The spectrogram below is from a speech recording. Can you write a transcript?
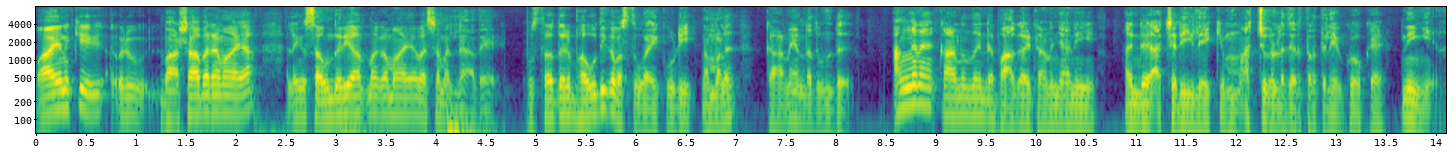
വായനയ്ക്ക് ഒരു ഭാഷാപരമായ അല്ലെങ്കിൽ സൗന്ദര്യാത്മകമായ വശമല്ലാതെ പുസ്തകത്തെ ഒരു ഭൗതിക വസ്തുവായി കൂടി നമ്മൾ കാണേണ്ടതുണ്ട്. അങ്ങനെ കാണുന്നതിന്റെ ഭാഗമായിട്ടാണ് ഞാൻ ഈ അതിന്റെ അച്ചടിയിലേക്കും അച്ചുകളുടെ ചരിത്രത്തിലേക്കും ഒക്കെ നീങ്ങിയത്.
